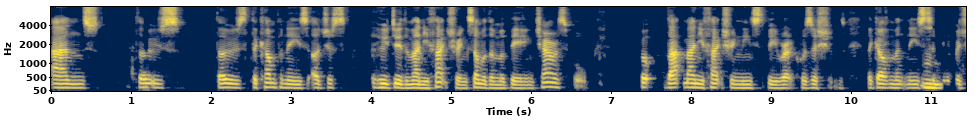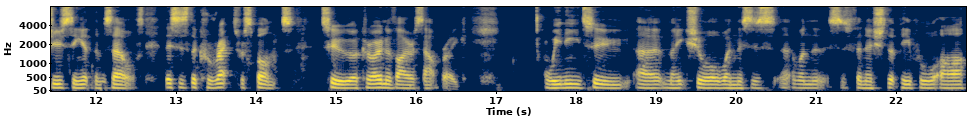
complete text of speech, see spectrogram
and those those the companies are just who do the manufacturing. Some of them are being charitable, but that manufacturing needs to be requisitioned. The government needs to Mm. be producing it themselves. This is the correct response to a coronavirus outbreak. We need to uh, make sure when this is uh, when this is finished that people are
